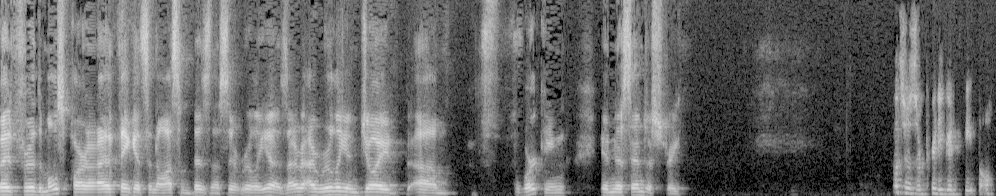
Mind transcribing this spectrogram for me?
but for the most part i think it's an awesome business it really is i, I really enjoyed um, working in this industry Quilters are pretty good people.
